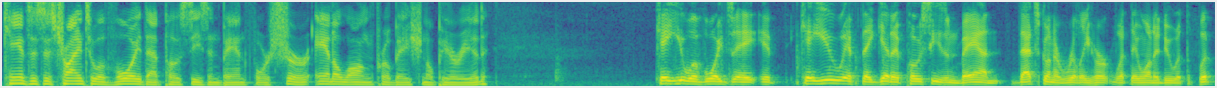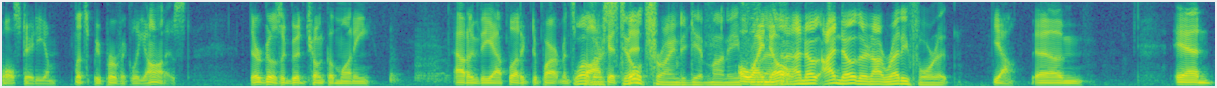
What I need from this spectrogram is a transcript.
Kansas is trying to avoid that postseason ban for sure and a long probational period. KU avoids a if KU if they get a postseason ban, that's going to really hurt what they want to do with the football stadium. Let's be perfectly honest. There goes a good chunk of money out of the athletic department's Well, pocket. they're still that- trying to get money. Oh, I that. know. I know. I know they're not ready for it. yeah, um, and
